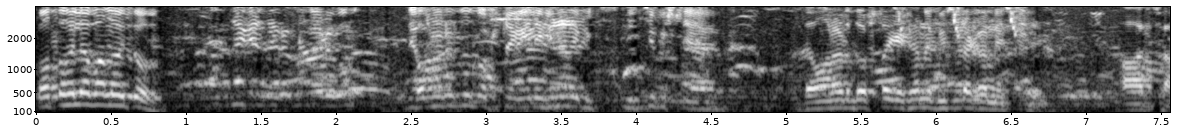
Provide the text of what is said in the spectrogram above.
কত হলে ভালো হইতো? দশ টাকা। দেওয়ানের দশ টাকা এখানে বিশ টাকা নিচ্ছে। আচ্ছা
